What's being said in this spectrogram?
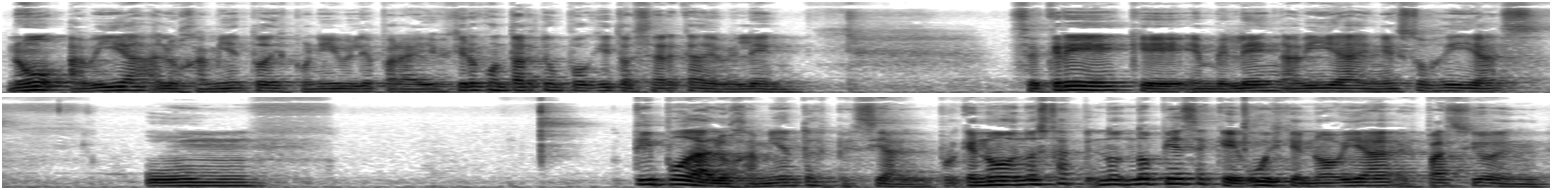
No había alojamiento disponible para ellos. Quiero contarte un poquito acerca de Belén. Se cree que en Belén había en estos días un tipo de alojamiento especial, porque no, no, pienses que, uy, que no había espacio en,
